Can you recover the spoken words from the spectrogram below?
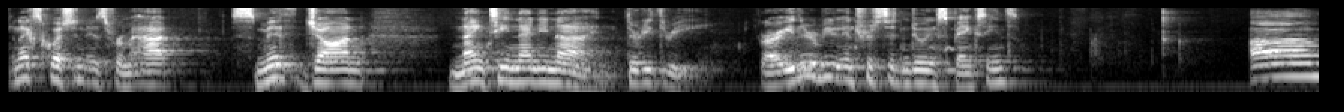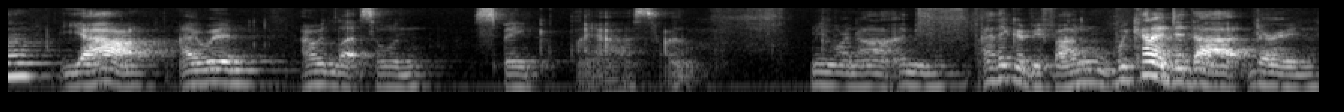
The next question is from at Smith John 1999 33. Are either of you interested in doing spank scenes? Um. Yeah. I would. I would let someone spank my ass. I, I mean, why not? I mean, I think it'd be fun. We kind of did that during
